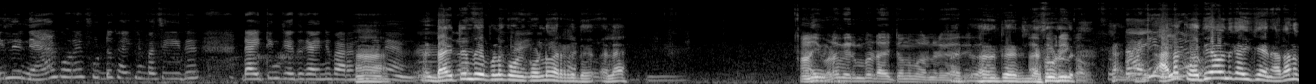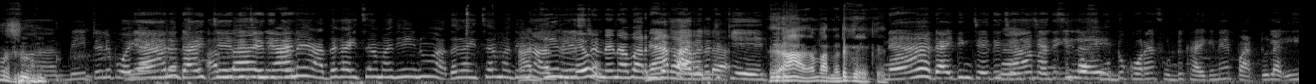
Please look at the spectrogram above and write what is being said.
ഇല്ല ഞാൻ കുറേ ഫുഡ് കഴിക്കും. പക്ഷെ ഇത് ഡയറ്റിംഗ് ചെയ്ത് കഴിഞ്ഞ് പറഞ്ഞു ഡയറ്റിംഗ് പീപ്പിൾ കോഴിക്കോട് വരരുത് അല്ലേ? ഇവിടെ വരുമ്പോ ഡയറ്റ് ഒന്നും പറഞ്ഞിട്ട് അല്ല കൊതിയാവുന്ന കഴിക്കാൻ. അതാണ് പ്രശ്നം. വീട്ടിൽ പോയി ഞാൻ അത് കഴിച്ചാ മതിയേനു അത് കഴിച്ചാ ആ ഞാൻ പറഞ്ഞിട്ട് കേക്ക്. ഞാൻ ഡയറ്റിംഗ് ചെയ്ത് ഫുഡ് കുറെ ഫുഡ് കഴിക്കുന്നേ പറ്റൂല. ഈ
